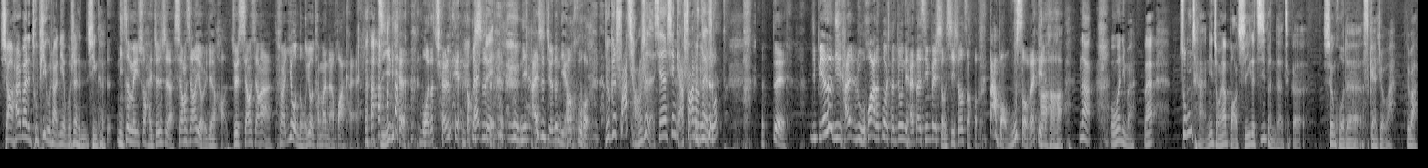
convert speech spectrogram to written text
小孩把你涂屁股上，你也不是很心疼。你这么一说，还真是啊，香香有一点好，就是香香啊，是吧？又浓又他妈难化开，挤一点抹的全脸都是，哎对你还是觉得黏糊。就跟刷墙似的，先先给它刷上再说。对你别的你还乳化的过程中，你还担心被手吸收走，大宝无所谓。好好好，那我问你们，来，中产你总要保持一个基本的这个生活的 schedule 吧，对吧？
